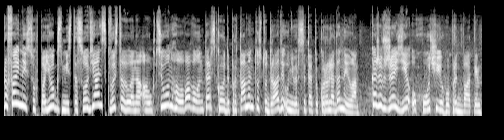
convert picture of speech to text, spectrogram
Трофейний сухпайок з міста Слов'янськ виставила на аукціон голова волонтерського департаменту студради університету короля Данила. Каже, вже є охочі його придбати.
